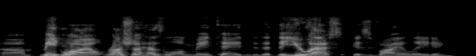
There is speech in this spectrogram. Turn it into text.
Um, meanwhile, Russia has long maintained that the U.S. is violating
